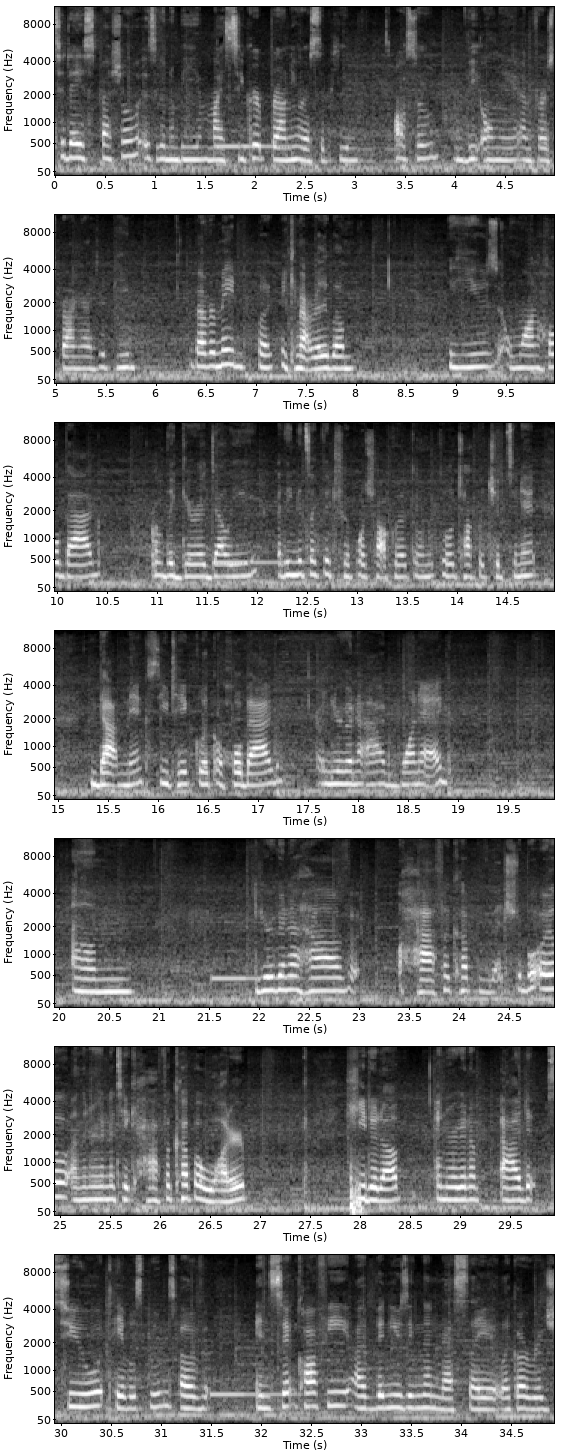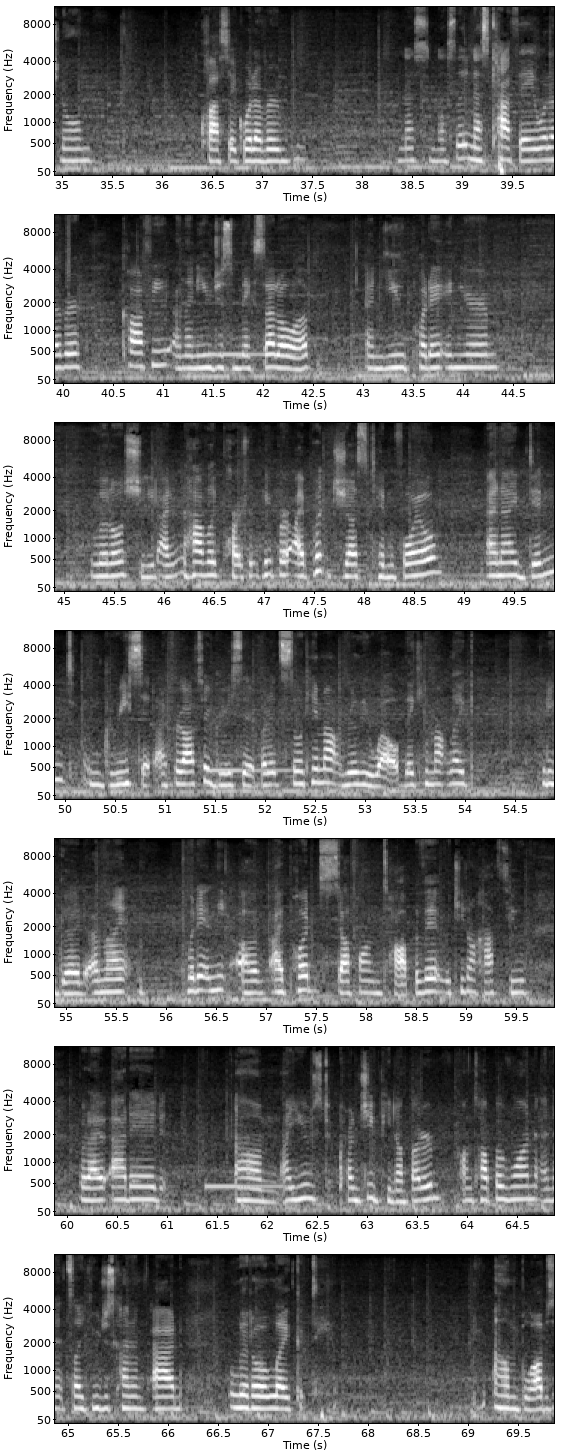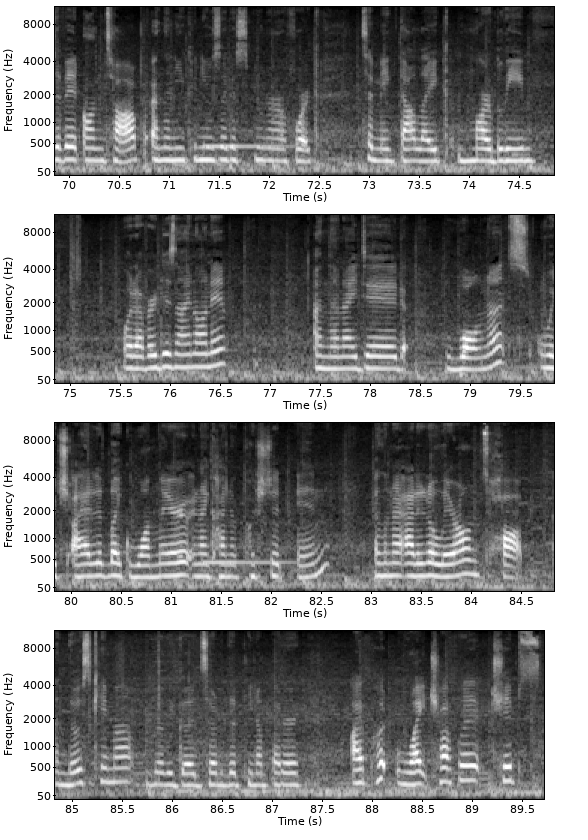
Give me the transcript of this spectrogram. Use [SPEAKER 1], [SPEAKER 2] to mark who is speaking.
[SPEAKER 1] today's special is going to be my secret brownie recipe. Also, the only and first brownie recipe I've ever made, but it came out really well. You use one whole bag of the Ghirardelli. I think it's like the triple chocolate, the one with little chocolate chips in it. That mix, you take like a whole bag, and you're gonna add one egg. Um, you're gonna have half a cup of vegetable oil, and then you're gonna take half a cup of water, heat it up, and you're gonna add two tablespoons of instant coffee. I've been using the Nestle like original, classic, whatever. Nestle, Nestle, Nescafe, whatever coffee, and then you just mix that all up, and you put it in your little sheet. I didn't have like parchment paper. I put just tinfoil and I didn't grease it. I forgot to grease it, but it still came out really well. They came out like pretty good. And then I put it in the. I put stuff on top of it, which you don't have to, but I added um, I used crunchy peanut butter on top of one, and it's like you just kind of add little like t- um, blobs of it on top, and then you can use like a spoon or a fork to make that like marbly whatever design on it. And then I did walnuts, which I added like one layer and I kind of pushed it in, and then I added a layer on top and those came out really good. So did the peanut butter. I put white chocolate chips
